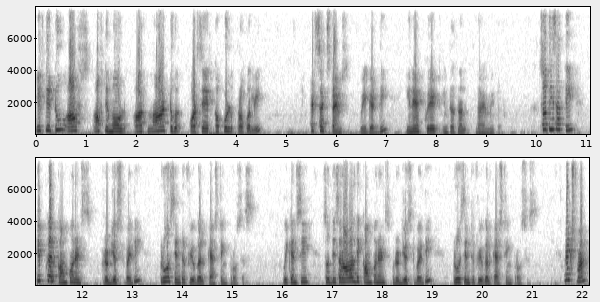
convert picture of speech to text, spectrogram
If the two halves of the mold are not what say coupled properly, at such times we get the inaccurate internal diameter. So these are the typical components produced by the true centrifugal casting process. We can see, so these are all the components produced by the true centrifugal casting process. Next one,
